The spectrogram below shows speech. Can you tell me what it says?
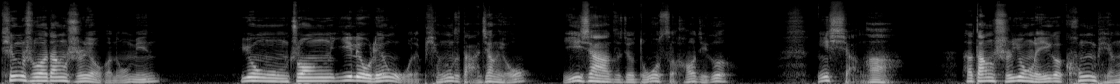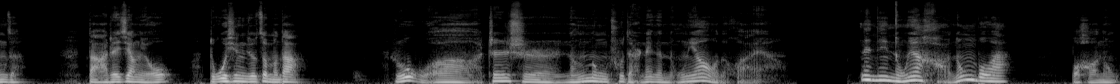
听说当时有个农民用装一六零五的瓶子打酱油，一下子就毒死好几个。你想啊，他当时用了一个空瓶子打这酱油，毒性就这么大。如果真是能弄出点那个农药的话呀，那那农药好弄不啊？不好弄。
